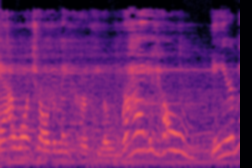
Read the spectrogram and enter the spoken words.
Now I want y'all to make her feel right at home. You hear me?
